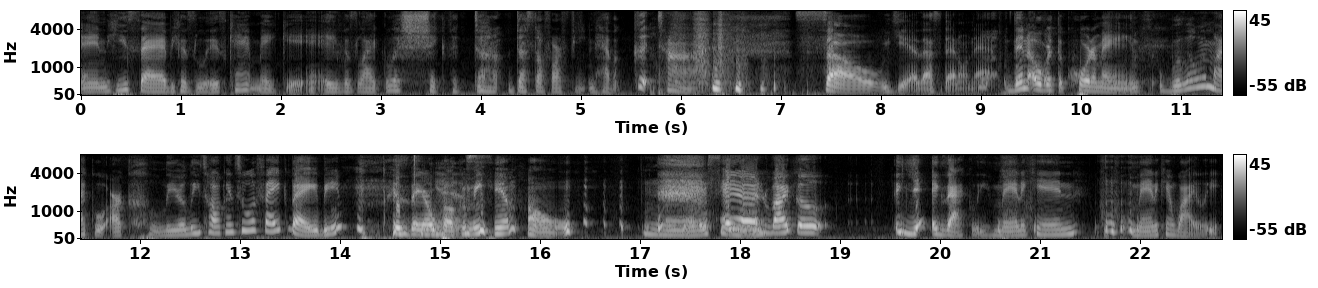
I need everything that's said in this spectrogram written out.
and he's sad because Liz can't make it. And Ava's like, let's shake the du- dust off our feet and have a good time. so, yeah, that's that on that. Then over at the Quartermaines, Willow and Michael are clearly talking to a fake baby as they are Yes. welcoming him home. And Michael, yeah, exactly, mannequin, mannequin Wiley,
